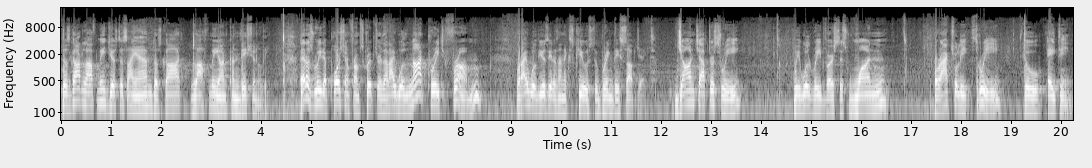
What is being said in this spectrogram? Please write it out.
Does God love me just as I am? Does God love me unconditionally? Let us read a portion from Scripture that I will not preach from, but I will use it as an excuse to bring this subject. John chapter 3, we will read verses 1, or actually 3 to 18.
